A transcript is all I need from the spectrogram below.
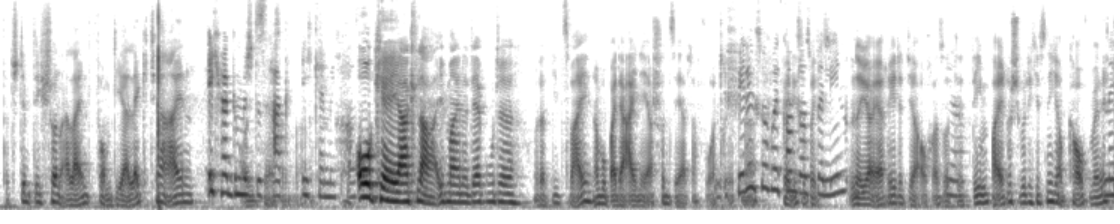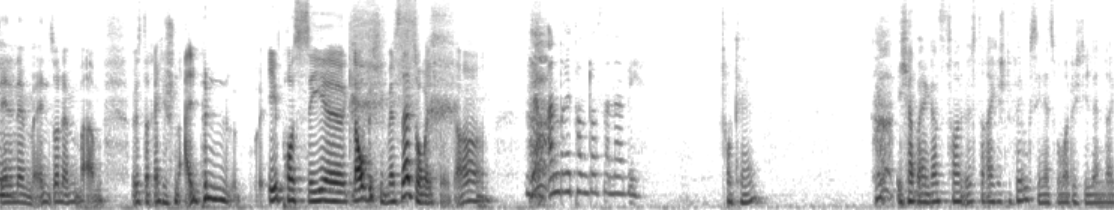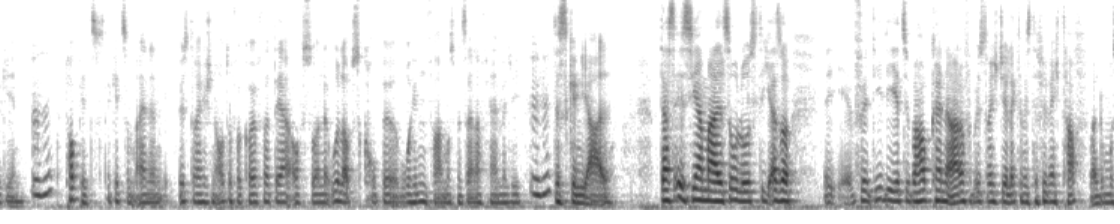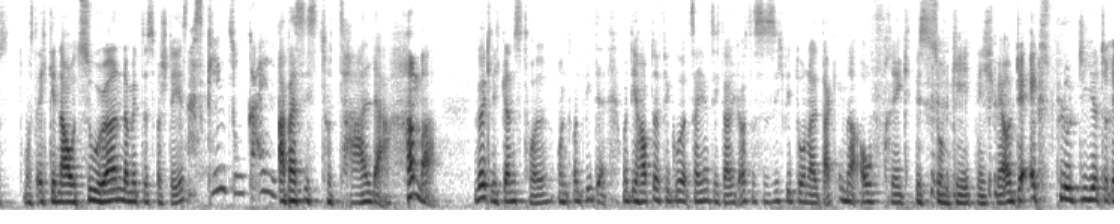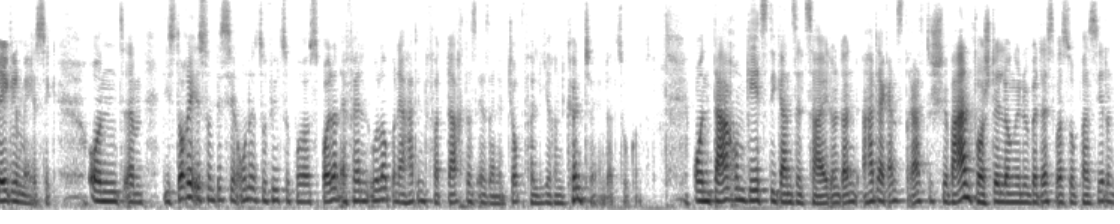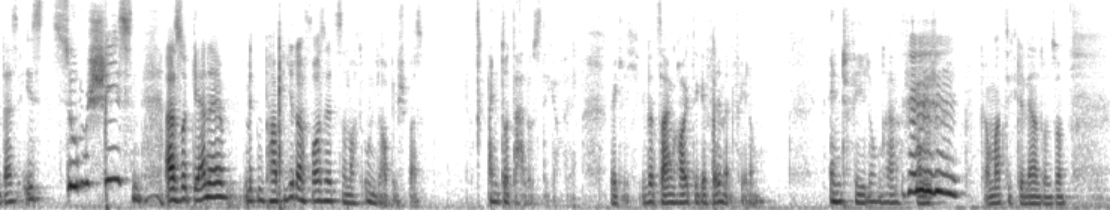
das stimmt dich schon allein vom Dialekt her ein. Ich höre gemischtes Hack. Ich kenne mich aus. Okay, ja klar. Ich meine, der gute, oder die zwei, na, wobei der eine ja schon sehr davor tritt. Felix ne? Lobrecht kommt aus Berlin. Naja, er redet ja auch. Also Ja. de- dem Bayerisch würde ich jetzt nicht abkaufen. Wenn ich Nee. den in, einem, in so einem ähm, österreichischen Alpen-Epos sehe, glaube ich ihm jetzt nicht so richtig. Ja. Der andere kommt aus NRW. Okay. Ich habe einen ganz tollen österreichischen Film gesehen, jetzt wo wir durch die Länder gehen. Mhm. Poppits. Da geht es um einen österreichischen Autoverkäufer, der auf so eine Urlaubsgruppe wohin fahren muss mit seiner Family. Mhm. Das ist genial. Das ist ja mal so lustig. Also für die, die jetzt überhaupt keine Ahnung vom österreichischen Dialekt haben, ist der Film echt tough, weil du musst, musst echt genau zuhören, damit du es verstehst. Das klingt so geil. Aber es ist total der Hammer. Wirklich ganz toll. Und, und, wie der, und die Hauptfigur zeichnet sich dadurch aus, dass sie sich wie Donald Duck immer aufregt bis zum geht nicht mehr. Und der explodiert regelmäßig. Und ähm, die Story ist so ein bisschen, ohne zu viel zu spoilern, er fährt in Urlaub und er hat den Verdacht, dass er seinen Job verlieren könnte in der Zukunft. Und darum geht es die ganze Zeit. Und dann hat er ganz drastische Wahnvorstellungen über das, was so passiert. Und das ist zum Schießen. Also gerne mit ein paar Bier davor setzen, macht unglaublich Spaß. Ein total lustiger Film. Wirklich. Ich würde sagen, heutige Filmempfehlung. Empfehlung, ja. Grammatik gelernt und so.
